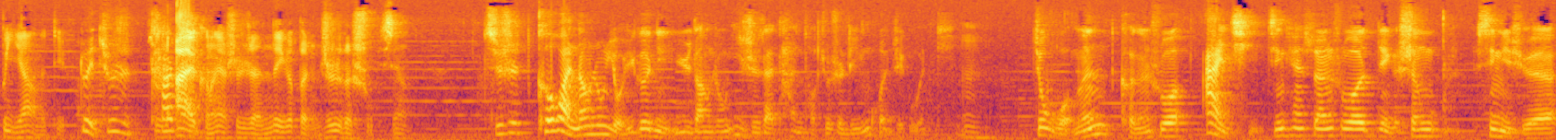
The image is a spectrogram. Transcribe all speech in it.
不一样的地方？对，就是他爱可能也是人的一个本质的属性。其实科幻当中有一个领域当中一直在探讨，就是灵魂这个问题。嗯，就我们可能说爱情，今天虽然说那个生心理学、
